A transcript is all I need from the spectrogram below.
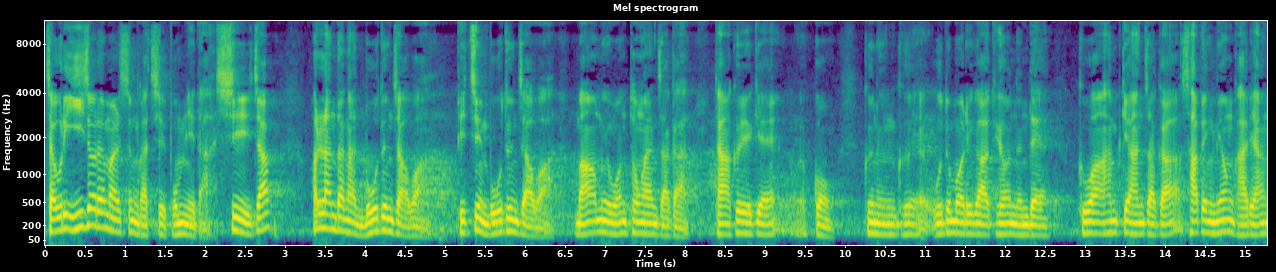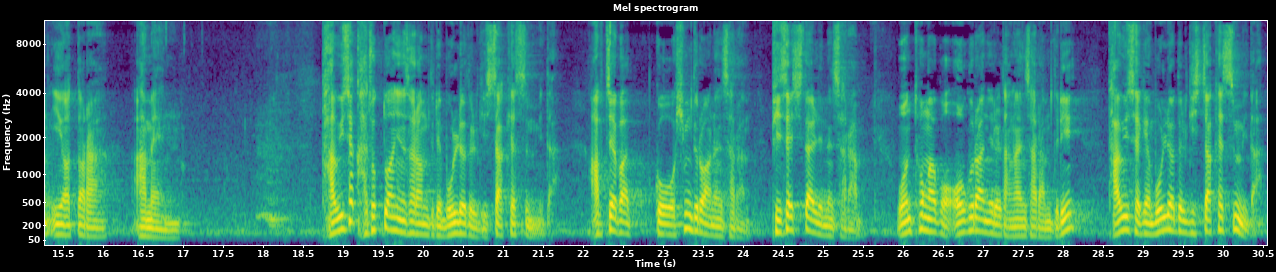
자, 우리 2절의 말씀 같이 봅니다. 시작. 환란당한 모든 자와 빚진 모든 자와 마음이 원통한 자가 다 그에게 었고 그는 그의 우두머리가 되었는데 그와 함께 한 자가 400명 가량이었더라. 아멘. 다윗의 가족도 아닌 사람들이 몰려들기 시작했습니다. 압제받고 힘들어하는 사람, 빚에 시달리는 사람, 원통하고 억울한 일을 당한 사람들이 다윗에게 몰려들기 시작했습니다.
